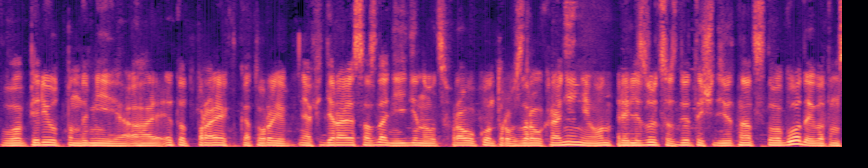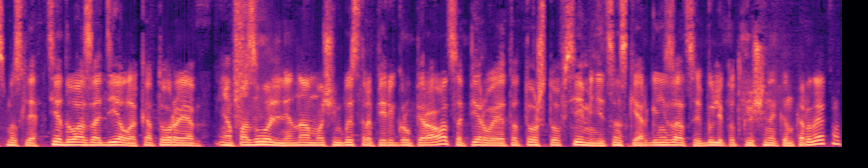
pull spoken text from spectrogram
в период пандемии, а этот проект, который федеральное создание единого цифрового контура в здравоохранении, он реализуется с 2019 года, и в этом смысле те два задела, которые э, позволили нам очень быстро перегруппироваться. Первое это то, что все медицинские организации были подключены к интернету,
